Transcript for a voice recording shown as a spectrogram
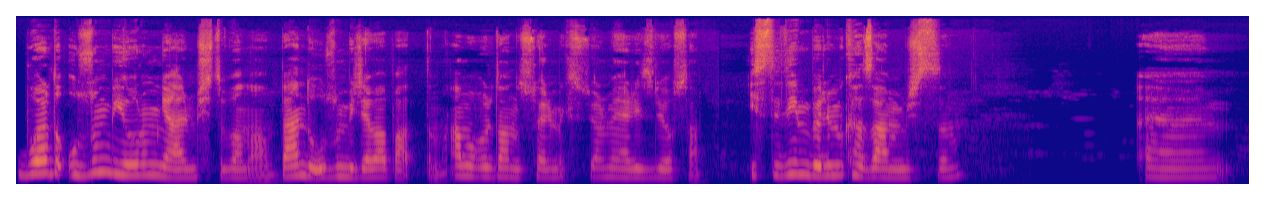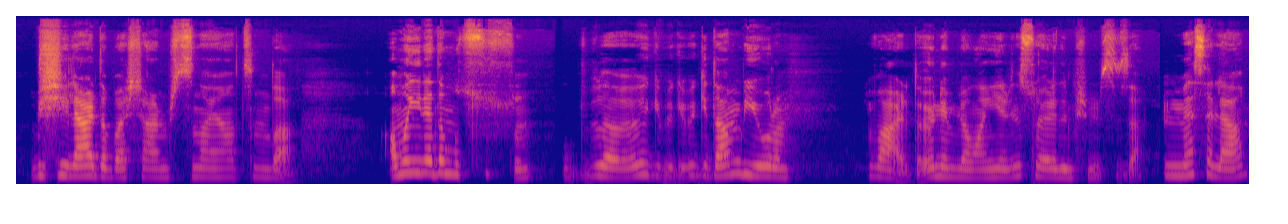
Bu arada uzun bir yorum gelmişti bana. Ben de uzun bir cevap attım. Ama buradan da söylemek istiyorum eğer izliyorsan. İstediğin bölümü kazanmışsın. Ee, bir şeyler de başarmışsın hayatında. Ama yine de mutsuzsun. Böyle gibi gibi giden bir yorum vardı. Önemli olan yerini söyledim şimdi size. Mesela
